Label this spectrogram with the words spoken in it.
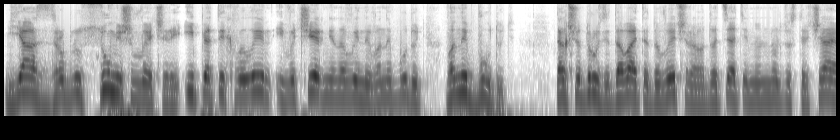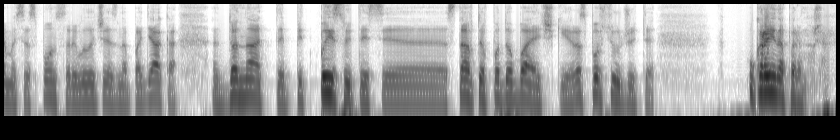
Я зроблю суміш ввечері і п'яти хвилин, і вечірні новини. Вони будуть. Вони будуть. Так що, друзі, давайте до вечора о 20.00 зустрічаємося. Спонсори, величезна подяка. Донатьте, підписуйтесь, е, ставте вподобаєчки, розповсюджуйте. Україна переможе.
